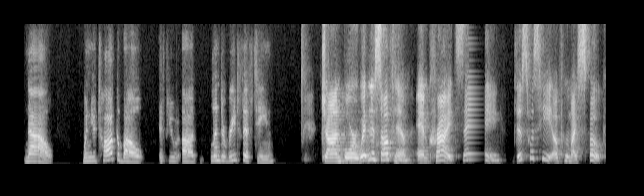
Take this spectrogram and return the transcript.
Now, when you talk about, if you, uh, Linda, read 15. John bore witness of him and cried, saying, This was he of whom I spoke.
